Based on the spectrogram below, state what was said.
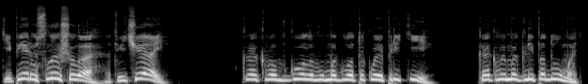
«Теперь услышала, отвечай». Как вам в голову могло такое прийти? Как вы могли подумать,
